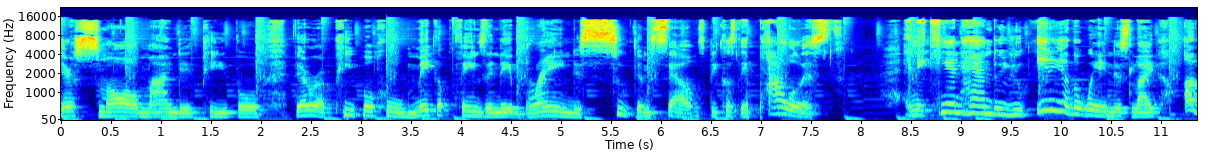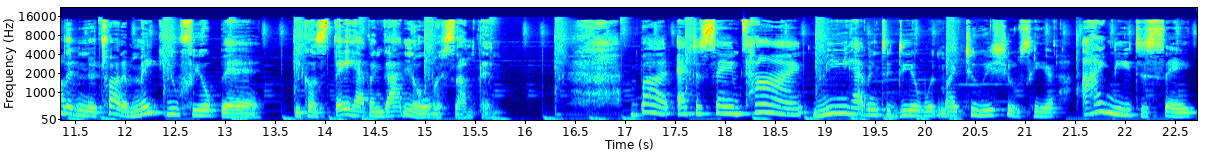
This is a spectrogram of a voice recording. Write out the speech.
they're small minded people. There are people who make up things in their brain to suit themselves because they're powerless. And they can't handle you any other way in this life other than to try to make you feel bad because they haven't gotten over something. But at the same time, me having to deal with my two issues here, I need to say,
